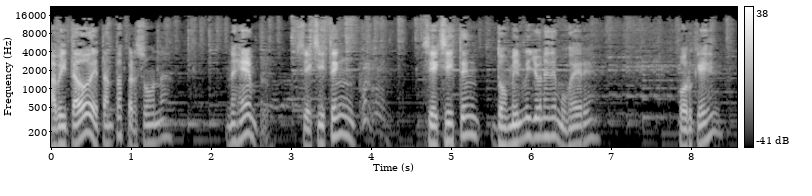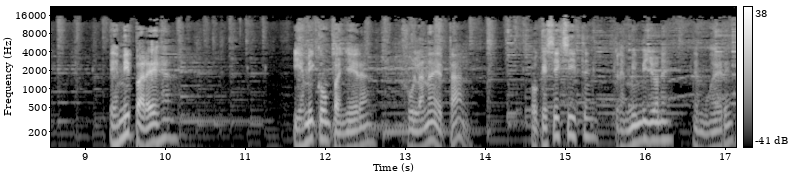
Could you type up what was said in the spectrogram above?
habitado de tantas personas, un ejemplo, si existen, si existen dos mil millones de mujeres, ¿por qué es mi pareja y es mi compañera fulana de tal? Porque si existen tres mil millones de mujeres,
